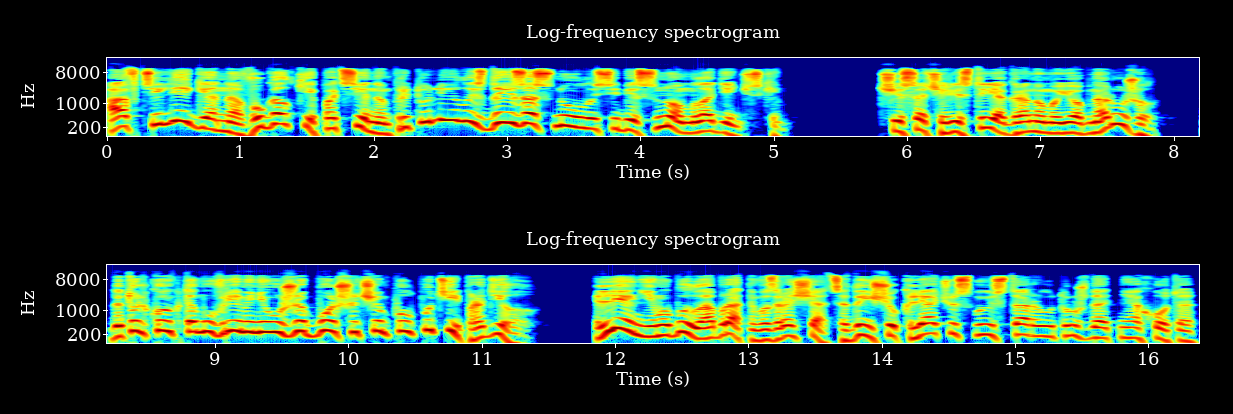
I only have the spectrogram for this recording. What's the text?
а в телеге она в уголке под сеном притулилась, да и заснула себе сном младенческим. Часа через три агроном ее обнаружил, да только он к тому времени уже больше, чем полпути проделал. Лень ему было обратно возвращаться, да еще клячу свою старую утруждать неохота.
